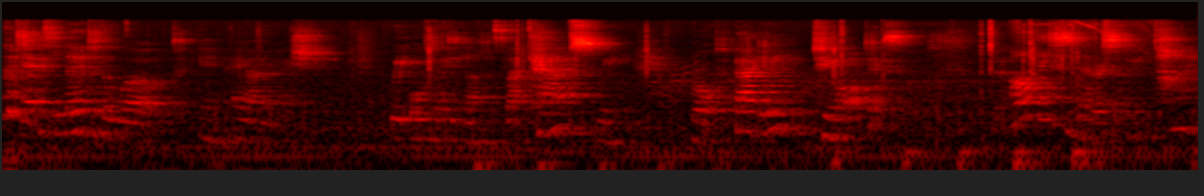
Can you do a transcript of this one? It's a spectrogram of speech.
Broca Tech has led the world in AI innovation. We automated London's black cabs, we brought Bagley to your optics. But our latest endeavors have been entirely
